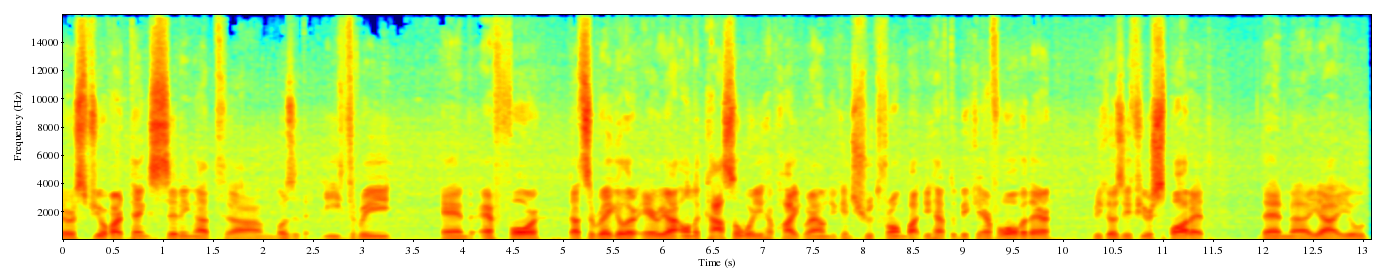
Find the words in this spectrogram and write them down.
there's few of our tanks sitting at, um, was it E3 and F4. That's a regular area on the castle where you have high ground you can shoot from, but you have to be careful over there because if you're spotted, then uh, yeah, you'll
